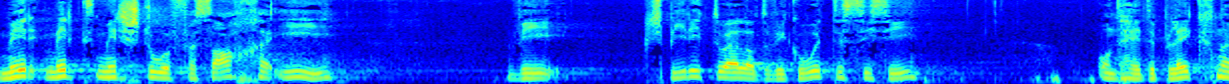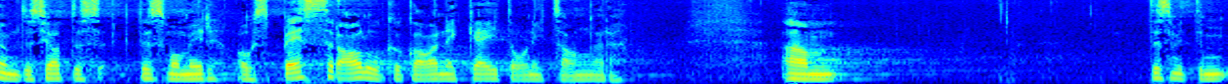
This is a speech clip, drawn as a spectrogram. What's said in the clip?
wir, wir, wir stufen Sachen ein, wie spirituell oder wie gut sie sind, und haben den Blick nicht mehr, dass ja das, das, was wir als besser anschauen, gar nicht geht ohne das andere. Ähm, das mit dem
